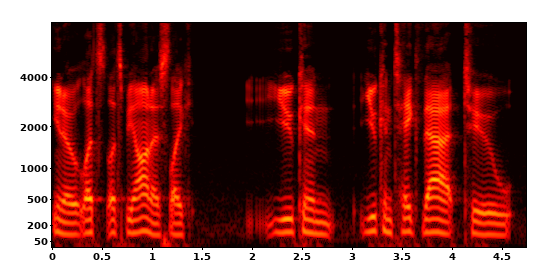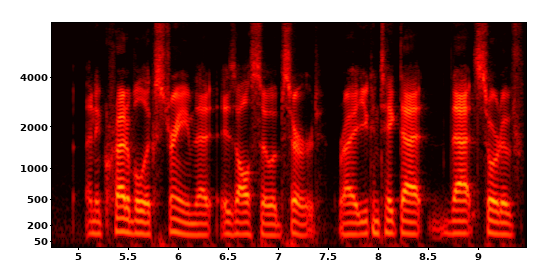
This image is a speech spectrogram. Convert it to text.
you know let's let's be honest, like you can you can take that to an incredible extreme that is also absurd, right? You can take that that sort of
